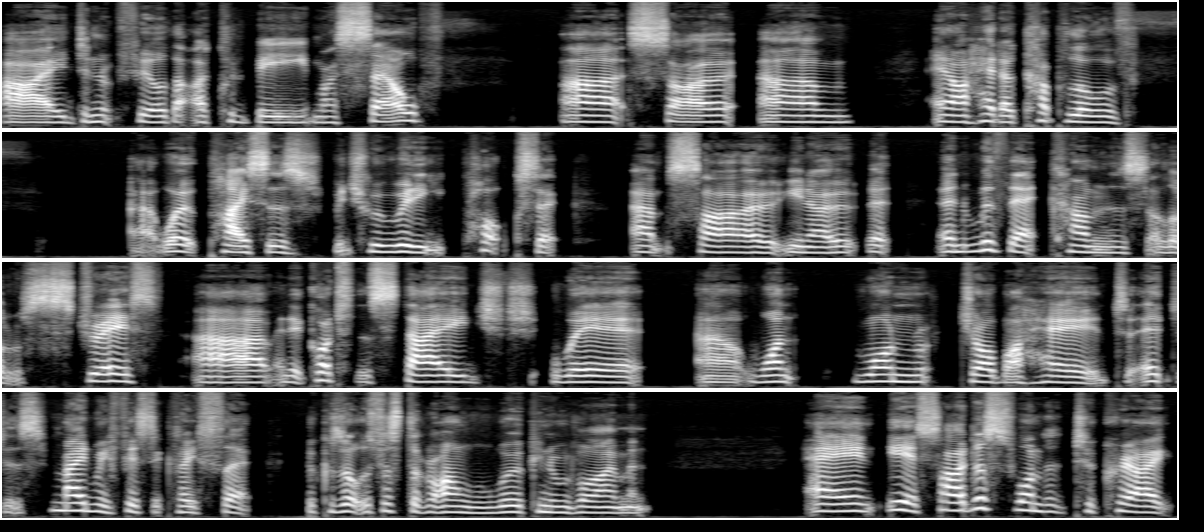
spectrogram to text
I didn't feel that I could be myself. Uh, so um, and I had a couple of uh, workplaces which were really toxic. Um, so you know, it, and with that comes a lot of stress. Uh, and it got to the stage where uh, one one job I had, it just made me physically sick because it was just the wrong working environment. And yes, I just wanted to create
